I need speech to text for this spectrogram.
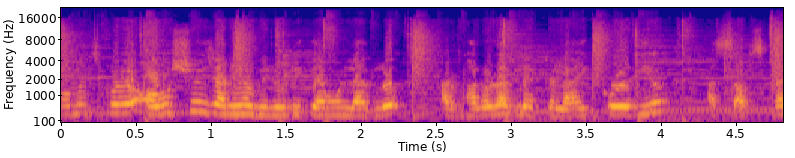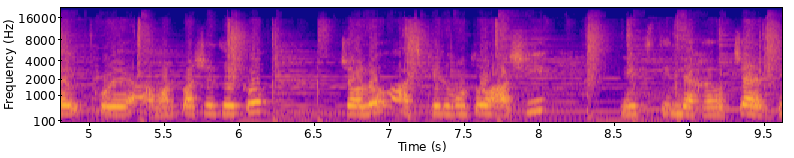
কমেন্টস করে অবশ্যই জানিও ভিডিওটি কেমন লাগল। আর ভালো লাগলে একটা লাইক করে দিও আর সাবস্ক্রাইব করে আমার পাশে থেকো। চলো আজকের মতো আসি। নেক্সট দিন দেখা হচ্ছে আরেকটি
